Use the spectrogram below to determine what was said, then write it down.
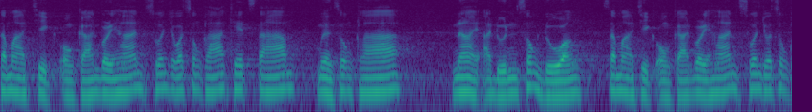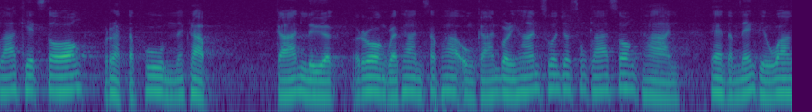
สมาชิกองค์การบริหารส่วนจังหวัดสงขลาเขต3เมืองสงขลานายอดุลส่งดวง สมาชิกองค์การบริหารส่วนจังหวัดสงขลาเขต2รัตภูมินะครับ การเลือกรองประธานสภาองค์การบริหารส่วนจังหวัดสงขลาซ่องทาน แทนตำแหน่งที่วาง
